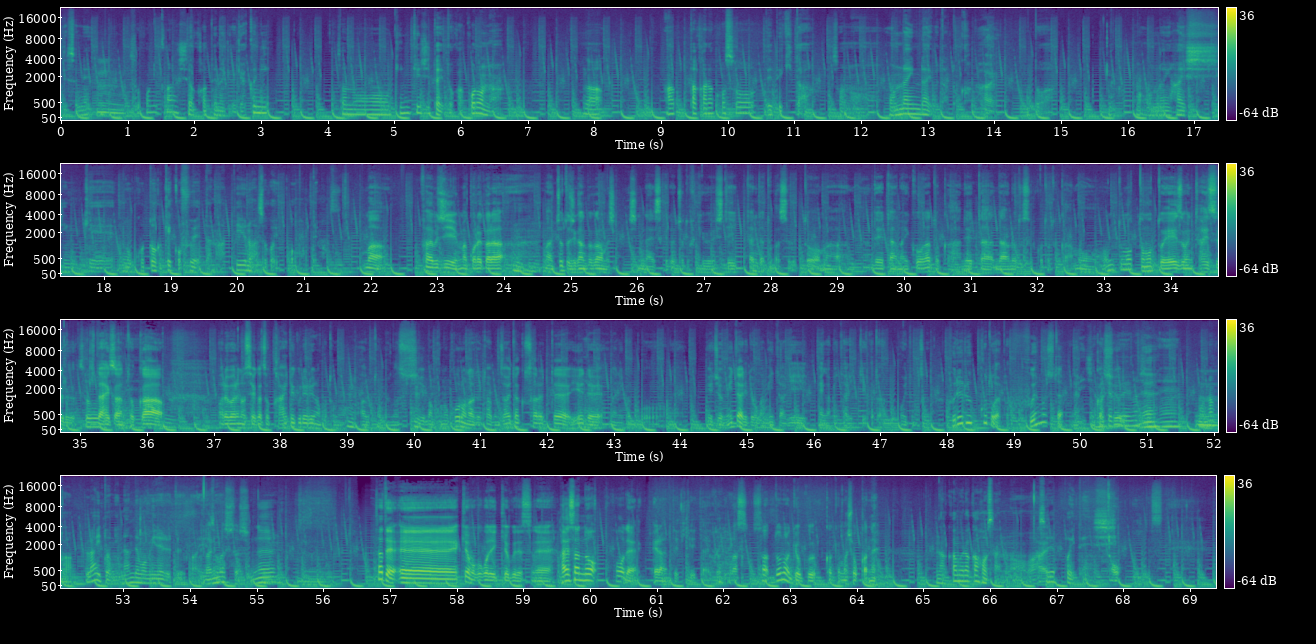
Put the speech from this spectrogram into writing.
ですね。うん。そこに関しては変わってないけど逆にその緊急事態とかコロナがあったからこそ出てきたそのオンラインライブだとかはい。あとはオンライン配信系のことが結構増えたなっていうのはすごい思ってます。まあ 5G、まあ、これから、んまあ、ちょっと時間かかるかもしれないですけどちょっと普及していったりだとかすると、まあ、データの移行だとかデータダウンロードすることとかもう本当もっともっと映像に対する期待感とか、我々の生活を変えてくれるようなこともあると思いますし、うんまあ、このコロナで多分在宅されて家で何かこう、ね、YouTube 見たり動画見たり映画見たりっていう方多いと思うんですけど触れることがやっぱ増えましたよね。めちゃめちゃ増えましたね。うん。もうなんかライトに何でも見れるというかなりましたしね。うん。さて、えー今日もここで一曲ですね。林さんの方で選んできていただいております。さあどの曲かけましょうかね。中村佳穂さんの「忘れっぽい天使」おいいですね。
